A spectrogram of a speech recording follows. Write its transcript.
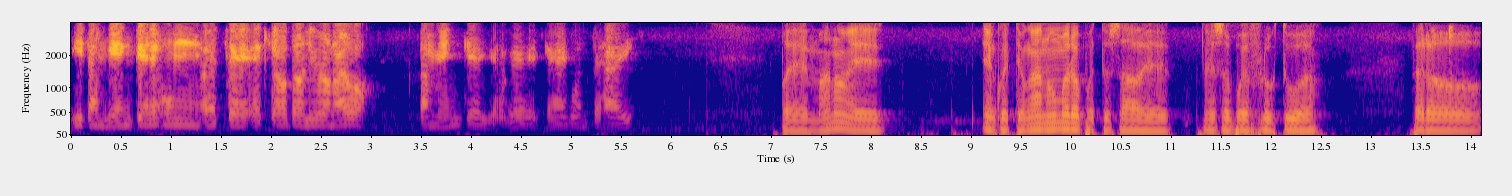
y también tienes un este este otro libro nuevo también que quiero que, que me cuentes ahí. Pues, hermano, eh, en cuestión a números, pues tú sabes, eso pues fluctúa. Pero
